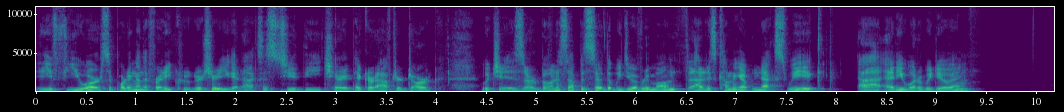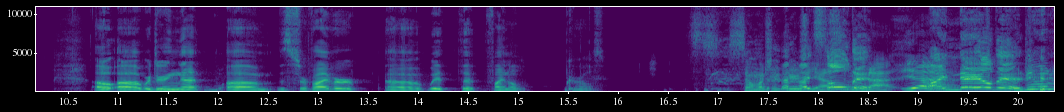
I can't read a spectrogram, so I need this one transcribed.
if you are supporting on the Freddy Krueger show, you get access to the Cherry Picker After Dark, which is our bonus episode that we do every month. That is coming up next week. Uh, Eddie, what are we doing? Oh, uh, we're doing that um, the Survivor uh, with the final girls. So much enthusiasm. sold in it! That. Yeah, I nailed it. We're doing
